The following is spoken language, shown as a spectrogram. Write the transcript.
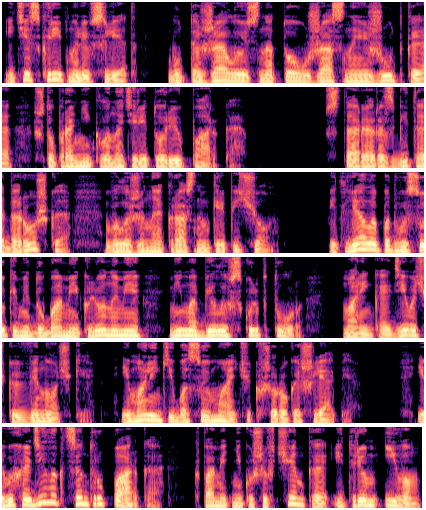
и те скрипнули вслед, будто жалуясь на то ужасное и жуткое, что проникло на территорию парка. Старая разбитая дорожка, выложенная красным кирпичом, петляла под высокими дубами и кленами мимо белых скульптур, маленькая девочка в веночке и маленький босой мальчик в широкой шляпе. И выходила к центру парка, к памятнику Шевченко и трем ивам,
